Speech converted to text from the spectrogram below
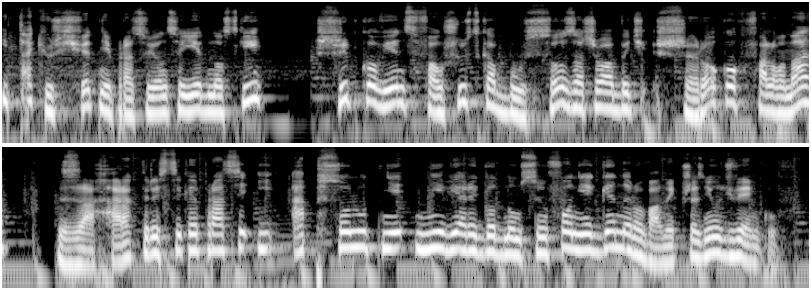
i tak już świetnie pracującej jednostki, Szybko więc V6 Busso zaczęła być szeroko chwalona za charakterystykę pracy i absolutnie niewiarygodną symfonię generowanych przez nią dźwięków.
